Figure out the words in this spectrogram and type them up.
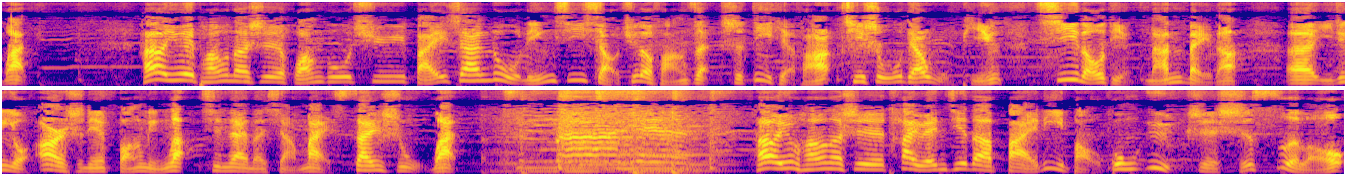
万。还有一位朋友呢，是皇姑区白山路灵溪小区的房子，是地铁房，七十五点五平，七楼顶，南北的，呃，已经有二十年房龄了，现在呢想卖三十五万。还有一位朋友呢，是太原街的百利宝公寓，是十四楼，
